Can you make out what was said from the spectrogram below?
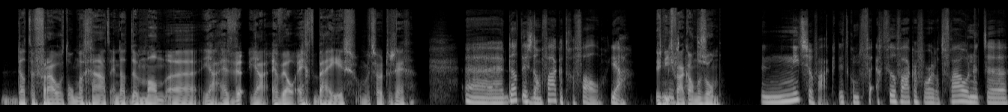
dat de vrouw het ondergaat en dat de man uh, ja, het, ja, er wel echt bij is, om het zo te zeggen? Uh, dat is dan vaak het geval, ja. Dus niet vaak andersom? Niet zo vaak. Dit komt echt veel vaker voor dat vrouwen het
